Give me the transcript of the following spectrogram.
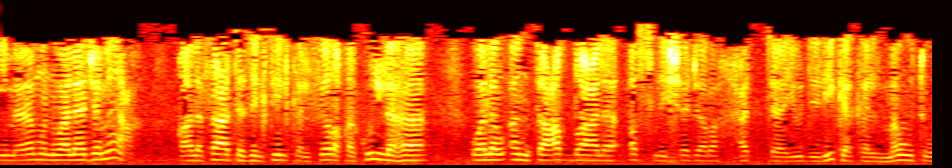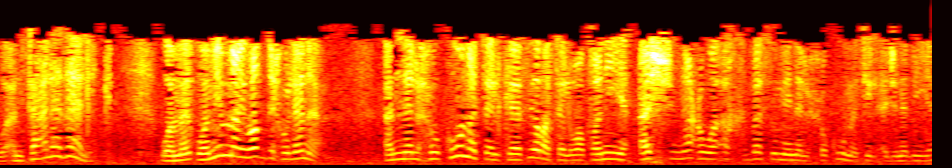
إمام ولا جماعة. قال فاعتزل تلك الفرق كلها ولو أن تعض على أصل الشجرة حتى يدركك الموت وأنت على ذلك. ومما يوضح لنا أن الحكومة الكافرة الوطنية أشنع وأخبث من الحكومة الأجنبية؟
